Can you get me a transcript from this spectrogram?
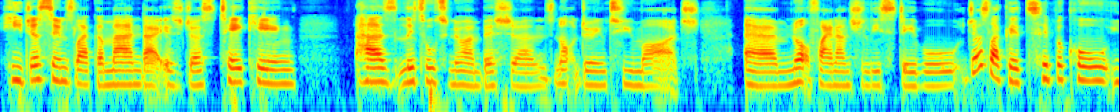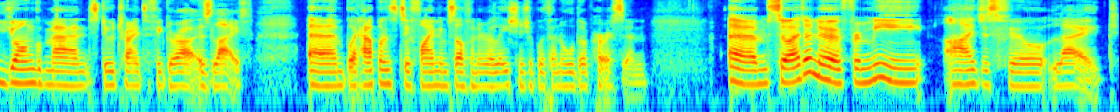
He just seems like a man that is just taking has little to no ambitions, not doing too much, um, not financially stable, just like a typical young man still trying to figure out his life, um, but happens to find himself in a relationship with an older person. Um, so I don't know. For me, I just feel like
